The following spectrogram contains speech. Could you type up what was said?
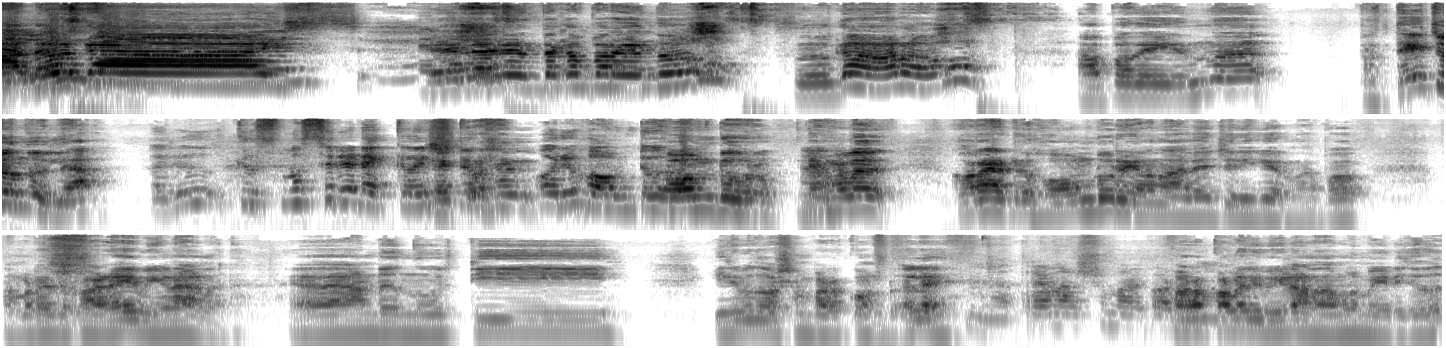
ഹലോ ഗായ്സ് എല്ലാരും എന്തൊക്കെ പറയുന്നു? സുഖാണോ? അപ്പൊ ദേ ഇന്ന് പ്രത്യേകിച്ചൊന്നുമില്ല. ഒരു ക്രിസ്മസിന്റെ ഡെക്കറേഷൻ ഒരു ഹോം ടൂർ ഹോം ടൂറും ഞങ്ങൾ കുറെ ആയിട്ട് ഒരു ഹോം ടൂർ ചെയ്യണമെന്ന് ആലോചിച്ചിരിക്കുന്നു അപ്പൊ നമ്മുടെ പഴയ വീടാണ്. ഏതാണ്ട് നൂറ്റി ഇരുപത് വർഷം പഴക്കമുണ്ട് അല്ലേ? പഴക്കമുള്ള ഒരു വീടാണ് നമ്മൾ മേടിച്ചത്.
